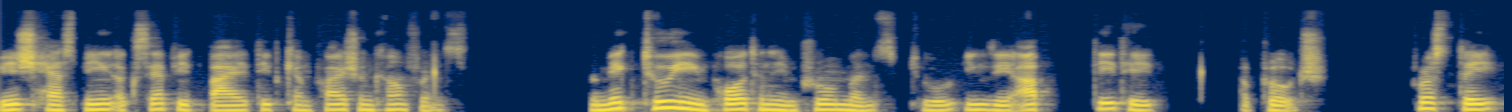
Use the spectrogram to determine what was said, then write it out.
which has been accepted by Data Compression Conference. We make two important improvements to in the updated approach. Firstly,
